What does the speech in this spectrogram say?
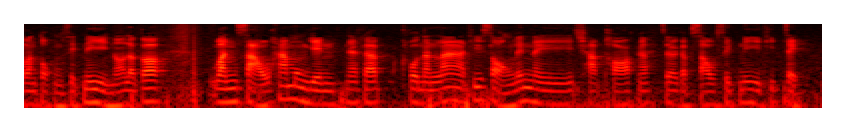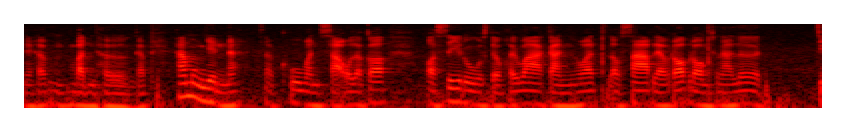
ตอนตกของซิดนีย์เนาะแล้วก็วันเสาร์5โมงเย็นนะครับ Cronulla ที่ 2 เล่นใน Shark Park นะเจอกับเซาท์ซิดนีย์ที่7นะครับบันเทิงครับ5โมงเย็นนะสำหรับคู่วันเสาร์แล้วก็ Aussie Rules เดี๋ยวค่อยว่ากัน เพราะว่าเราทราบแล้วรอบรองชนะเลิศจ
